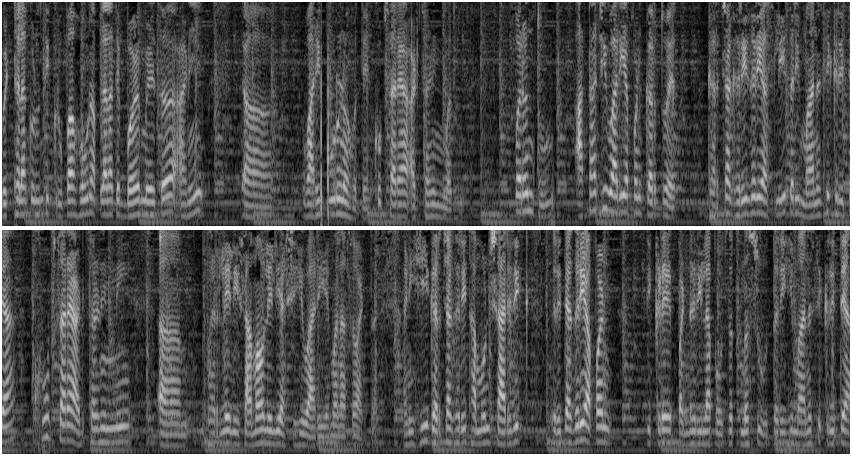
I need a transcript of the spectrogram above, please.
विठ्ठलाकडून ती कृपा होऊन आपल्याला ते बळ मिळतं आणि वारी पूर्ण होते खूप साऱ्या अडचणींमधून. परंतु आता जी वारी आपण करतोय घरच्या घरी जरी असली तरी मानसिकरित्या खूप साऱ्या अडचणींनी भरलेली सामावलेली अशी ही वारी आहे मला असं वाटतं. आणि ही घरच्या घरी थांबून शारीरिकरित्या जरी आपण तिकडे पंढरीला पोहोचत नसू तरी ही मानसिकरित्या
